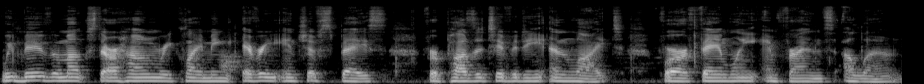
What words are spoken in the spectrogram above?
We move amongst our home, reclaiming every inch of space for positivity and light for our family and friends alone.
